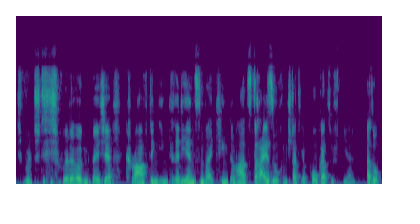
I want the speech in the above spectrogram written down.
Ich wünschte, ich würde irgendwelche Crafting-Ingredienzen bei Kingdom Hearts 3 suchen, statt hier Poker zu spielen. Also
